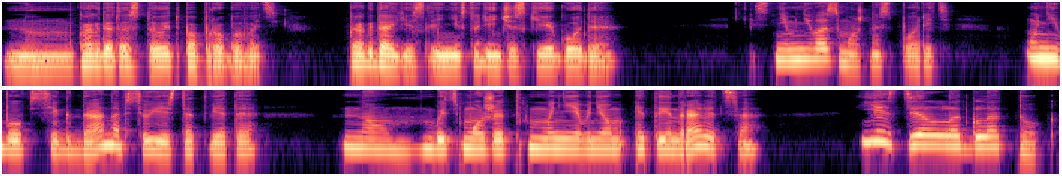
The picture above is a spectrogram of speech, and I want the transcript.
Ну, когда-то стоит попробовать. Когда, если не в студенческие годы? С ним невозможно спорить. У него всегда на все есть ответы. Но, быть может, мне в нем это и нравится. Я сделала глоток.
